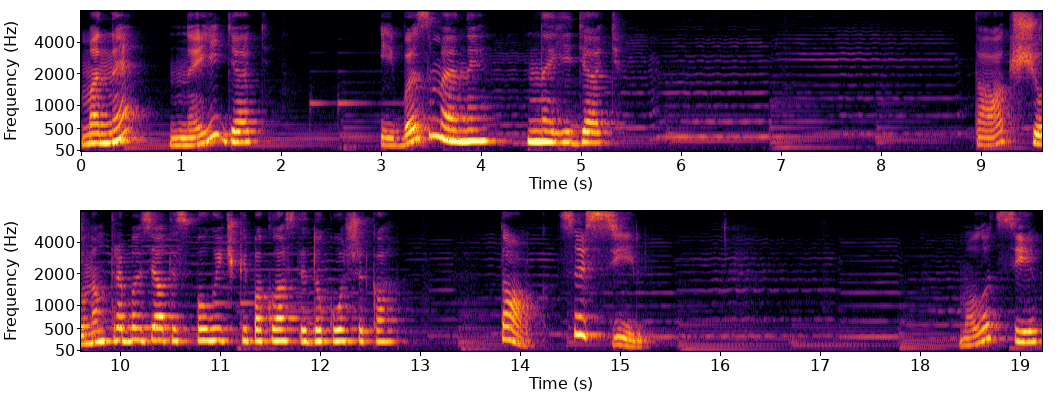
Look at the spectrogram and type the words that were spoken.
Мене не їдять. І без мене не їдять. Так, що нам треба взяти з полички покласти до кошика? Так, це сіль. Молодці,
